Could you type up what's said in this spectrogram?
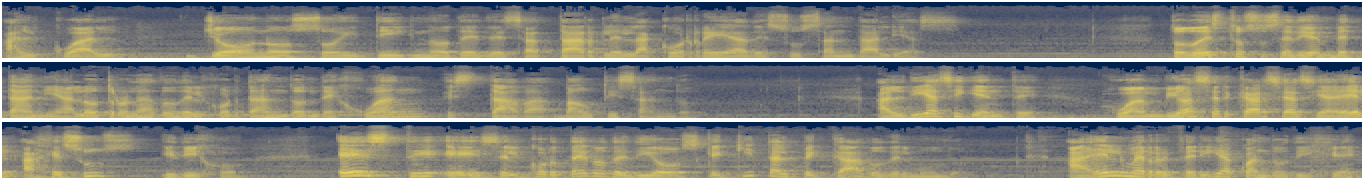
al cual yo no soy digno de desatarle la correa de sus sandalias. Todo esto sucedió en Betania, al otro lado del Jordán, donde Juan estaba bautizando. Al día siguiente, Juan vio acercarse hacia él a Jesús y dijo, este es el Cordero de Dios que quita el pecado del mundo. A él me refería cuando dije,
